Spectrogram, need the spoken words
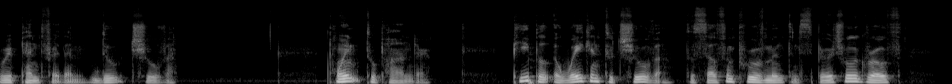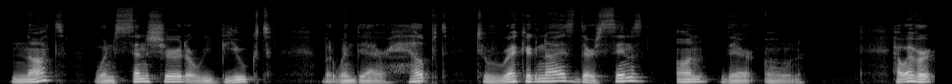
repent for them, do tshuva. Point to ponder. People awaken to tshuva, to self improvement and spiritual growth, not when censured or rebuked, but when they are helped to recognize their sins on their own. However,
